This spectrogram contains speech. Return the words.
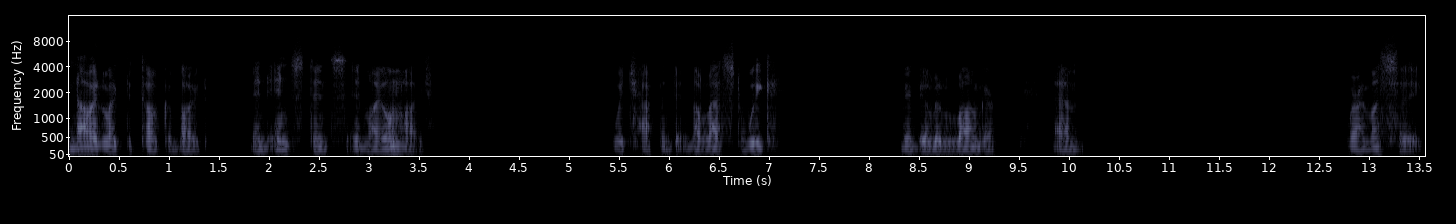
And now I'd like to talk about an instance in my own life, which happened in the last week, maybe a little longer, um, where I must say,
